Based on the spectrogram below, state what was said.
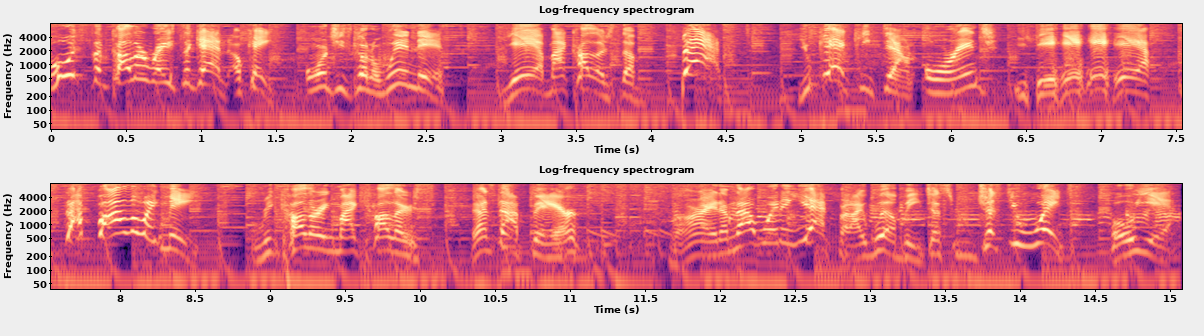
oh, it's the color race again. Okay, Orangey's gonna win this. Yeah, my color's the. You can't keep down Orange. Yeah! Stop following me! Recoloring my colors. That's not fair. All right, I'm not winning yet, but I will be. Just, just you wait. Oh yeah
